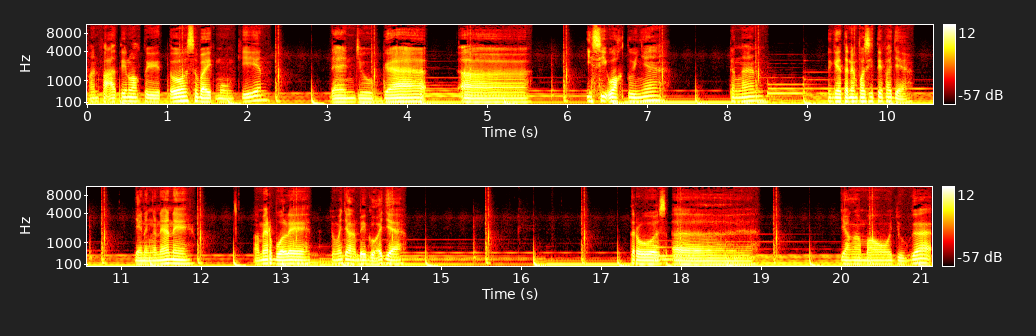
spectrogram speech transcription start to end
manfaatin waktu itu sebaik mungkin dan juga uh, isi waktunya dengan kegiatan yang positif aja. Jangan aneh-aneh pamer boleh cuma jangan bego aja. Terus uh, jangan mau juga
